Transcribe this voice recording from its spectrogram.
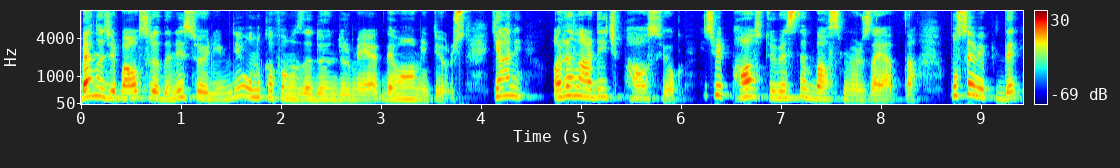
ben acaba o sırada ne söyleyeyim diye onu kafamızda döndürmeye devam ediyoruz. Yani aralarda hiç pause yok. Hiçbir pause düğmesine basmıyoruz hayatta. Bu sebeple de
